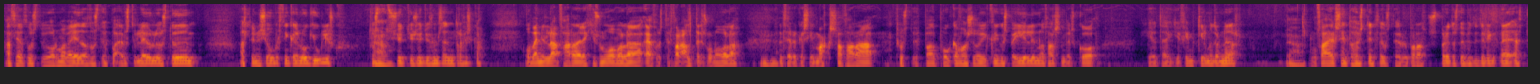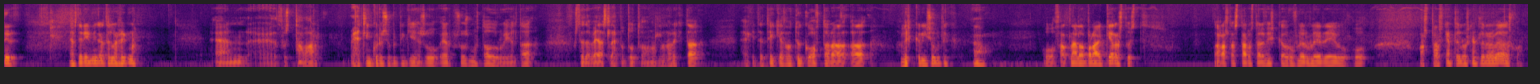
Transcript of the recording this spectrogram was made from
af því að þú veist, við vorum að veiða veist, upp á efstu legulegu stöðum allt í einu sjóbyrtinga í lóki júli sko. Þú veist, 70-75 cm fiska og venjulega fara þeir ekki svona ofalega eða þú veist, þeir fara aldrei svona ofalega en þeir eru kannski max að fara veist, upp að pókafossi og í kringu speilin og þar sem er sko, ég veit ekki 5 km neðar Já, og það er sent á haustin þegar þeir eru bara að sprautast upp eftir, nei, eftir, reyningar til að hrigna en e, þú veist, það var hellingur í sjöbyrningi eins og er svo sem oft áður og ég held að veist, þetta veið að sleppa tótt og það er ekkert að, ekkert að tekja þá tökku oftar að, að það virkar í sjöbyrning og þarna er það bara að gerast veist. það er alltaf starf og starf fiskar og fleiri og fleiri og, og alltaf skemmtilega og skemmtilega að veða sko.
